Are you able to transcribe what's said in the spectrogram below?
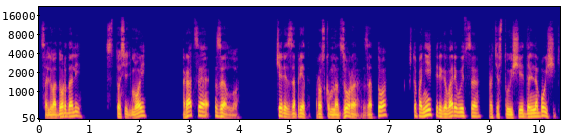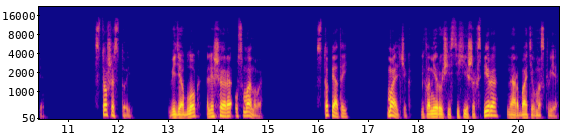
Сальвадор Дали. 107. Рация Зелло. Через запрет Роскомнадзора за то, что по ней переговариваются протестующие дальнобойщики. 106. Видеоблог Алишера Усманова. 105. Мальчик, декламирующий стихи Шекспира на Арбате в Москве.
